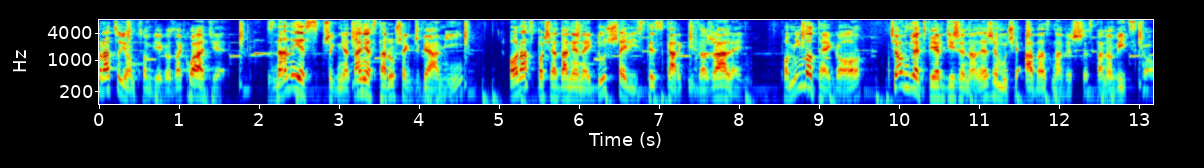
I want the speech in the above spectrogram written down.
pracującą w jego zakładzie. Znany jest z przygniatania staruszek drzwiami oraz posiadania najdłuższej listy skarg i zażaleń. Pomimo tego, ciągle twierdzi, że należy mu się awans na wyższe stanowisko.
